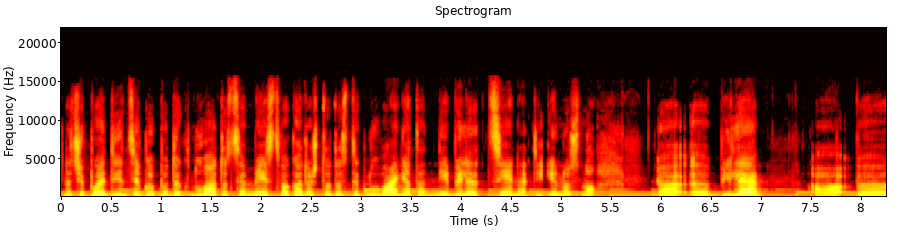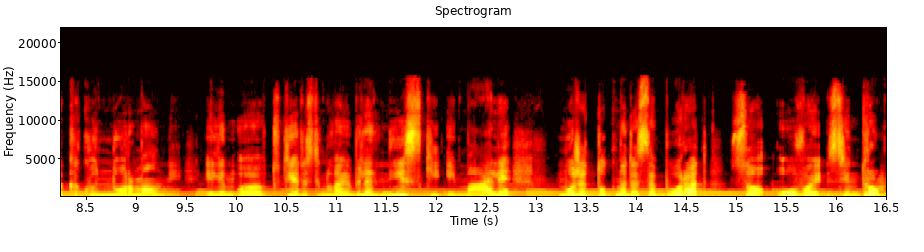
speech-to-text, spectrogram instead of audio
Значи, поединци кои потекнуваат од семејства каде што достигнувањата не биле ценети, односно биле а, како нормални. Или а, тие достигнувања биле ниски и мали, може токму да се борат со овој синдром.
